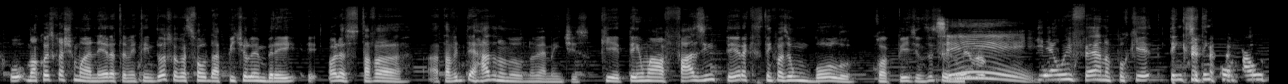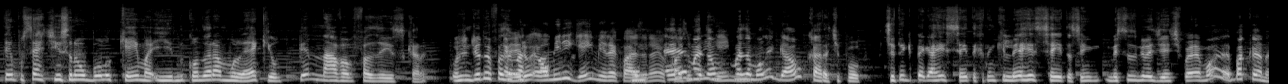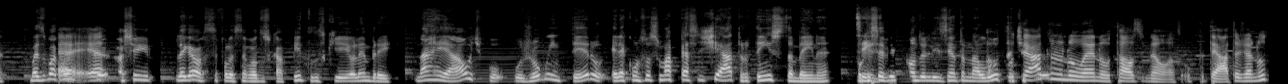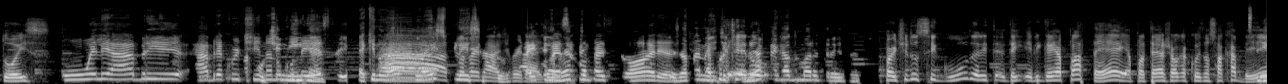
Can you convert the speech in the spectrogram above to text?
O- Uma coisa que eu acho maneira também, tem duas coisas que você falou da Peach, eu lembrei. E, Olha, estava, tava enterrado no meu- na minha mente isso. Que tem uma fase inteira que você tem que fazer um bolo com a Peach, não sei se vocês lembram. Sim! E é um inferno, porque tem que, você tem que contar o tempo certinho, senão o bolo queima. E quando eu era moleque, eu penava pra fazer isso, cara. Hoje em dia eu devo É, fazer mais é um minigame, né? Quase, né? É, quase um mas, é, um- mas é mó legal, cara. Tipo, você tem que pegar a receita, você tem que ler a receita, assim, os ingredientes. Tipo, é, mó- é bacana. Mas uma coisa É, é- que eu achei legal, você falou esse negócio dos capítulos, que eu lembrei. Na real, tipo, o jogo inteiro, ele é como se fosse uma peça de teatro. Tem isso também, né? Porque Sim. você vê que quando eles entram na luta. O tipo, teatro não é no tal. Não, o teatro já é no 2. Um ele abre, abre a cortina no cortininha. começo, É que não é, Ah, não é tá, explícito. verdade, aí verdade. começa né? a contar a história. Exatamente. É porque é, não é no- pegado do Mario 3, né? A partir do segundo, ele, tem- ele ganha plateia, a plateia joga coisa na sua cabeça. Ah,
